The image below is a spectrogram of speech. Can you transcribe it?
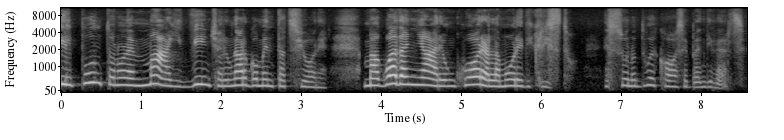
Il punto non è mai vincere un'argomentazione, ma guadagnare un cuore all'amore di Cristo. E sono due cose ben diverse.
